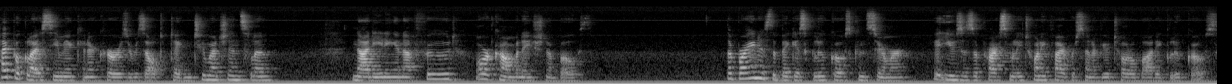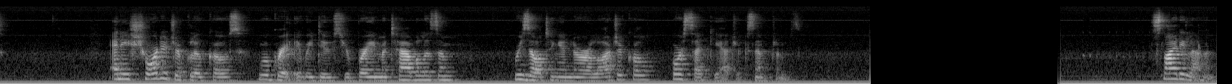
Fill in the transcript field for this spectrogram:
Hypoglycemia can occur as a result of taking too much insulin, not eating enough food, or a combination of both. The brain is the biggest glucose consumer. It uses approximately 25% of your total body glucose. Any shortage of glucose will greatly reduce your brain metabolism, resulting in neurological or psychiatric symptoms. Slide 11.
